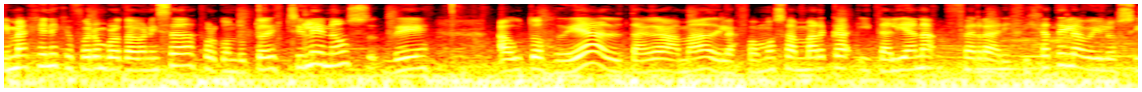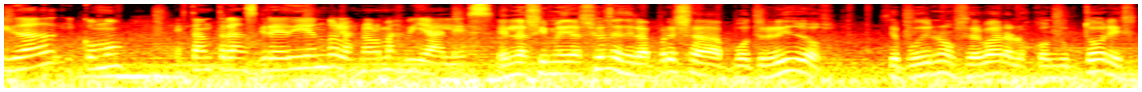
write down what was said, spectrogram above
Imágenes que fueron protagonizadas por conductores chilenos de autos de alta gama de la famosa marca italiana Ferrari. Fíjate la velocidad y cómo están transgrediendo las normas viales. En las inmediaciones de la presa Potrerillos se pudieron observar a los conductores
